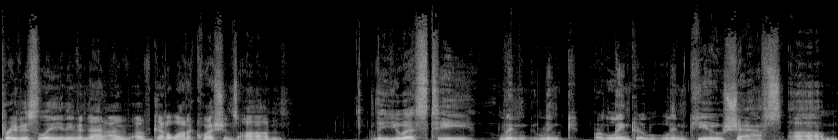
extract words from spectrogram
previously, and even that I've I've got a lot of questions on the UST link link or link or LinQ shafts. Um,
